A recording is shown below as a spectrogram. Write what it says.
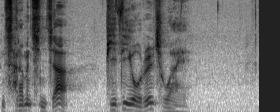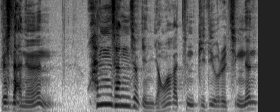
근데 사람은 진짜 비디오를 좋아해. 그래서 나는 환상적인 영화 같은 비디오를 찍는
